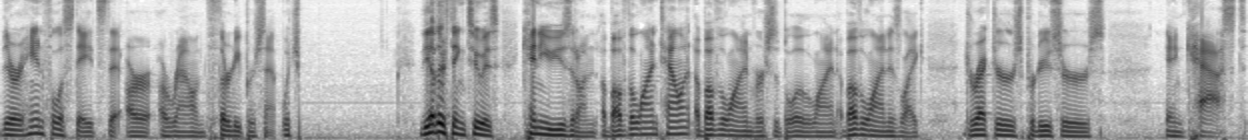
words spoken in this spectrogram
there are a handful of states that are around thirty percent, which the other thing too is can you use it on above the line talent, above the line versus below the line? Above the line is like directors, producers, and cast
